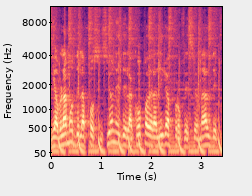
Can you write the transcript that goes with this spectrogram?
Y hablamos de las posiciones de la Copa de la Liga Profesional de Fútbol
